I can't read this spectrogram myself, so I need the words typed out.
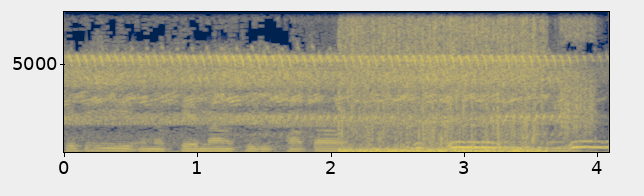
should be an okay amount 3D pop out.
